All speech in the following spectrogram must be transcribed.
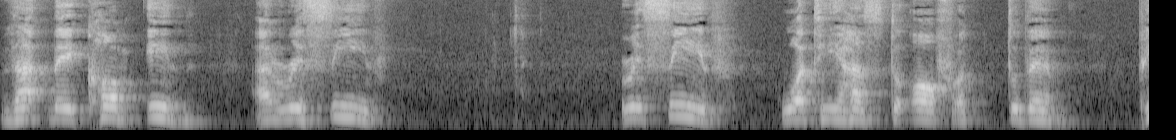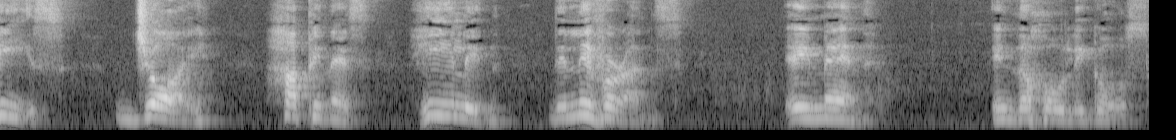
that they come in and receive receive what he has to offer to them. Peace joy happiness healing deliverance. Amen. In the holy ghost.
